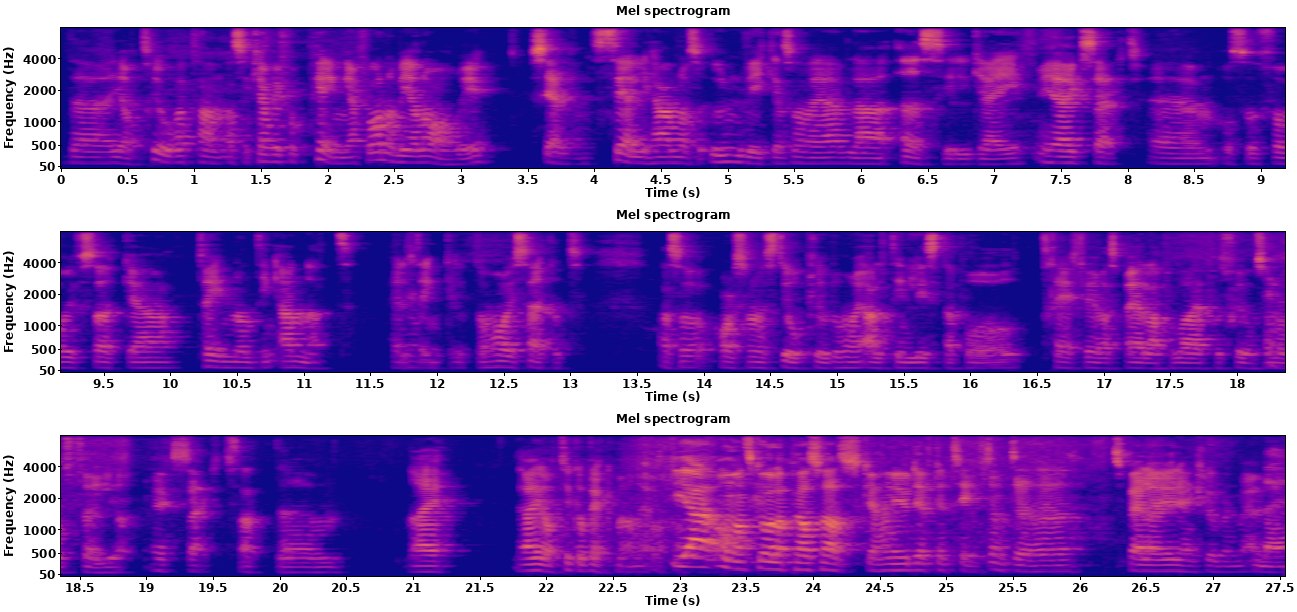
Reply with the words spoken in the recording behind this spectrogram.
Det, jag tror att han, alltså kan vi få pengar för honom i januari, Sälj han. sälj han och så undvik en sån här jävla Özil-grej. Ja, exakt. Ehm, och så får vi försöka ta in någonting annat helt Mm. enkelt. De har ju säkert, alltså Arsenal är en stor klubb, de har ju alltid en lista på tre, fyra spelare på varje position som de följer. Exakt. Så att, ehm, nej. Ja, jag tycker Beckman i alla fall. Ja, om man ska hålla på så här så ska han ju definitivt inte eh, spela i den klubben mer. Nej,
